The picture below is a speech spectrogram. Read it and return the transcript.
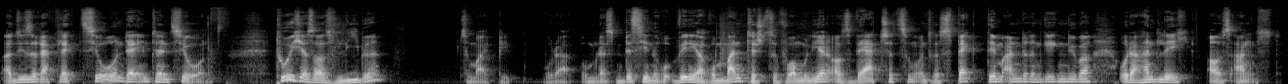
Also diese Reflexion der Intention. Tue ich es aus Liebe, zum Beispiel, oder um das ein bisschen weniger romantisch zu formulieren, aus Wertschätzung und Respekt dem anderen gegenüber, oder handle ich aus Angst?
